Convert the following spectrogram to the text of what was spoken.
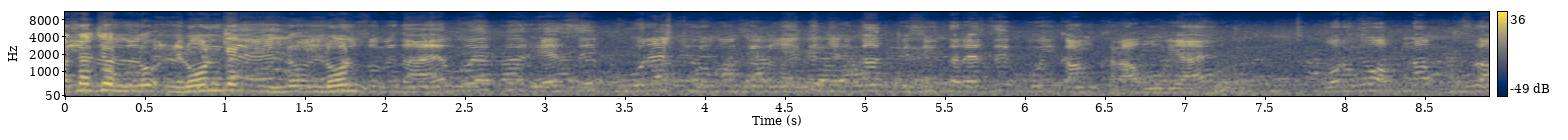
मतलब जो लो, लोन के लो, लोन सुविधा है वो एक ऐसे पुअरेस्ट लोगों के लिए कि जिनका किसी तरह से कोई काम खराब हो गया है और वो अपना पूरा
